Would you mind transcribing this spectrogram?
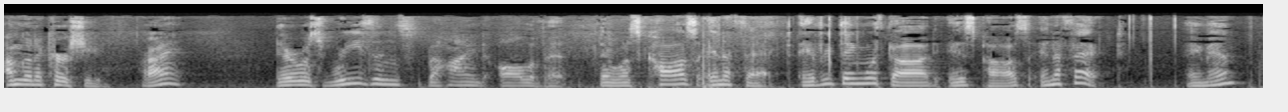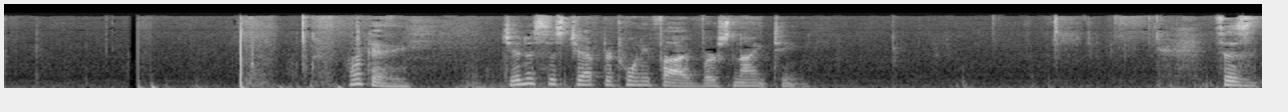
I'm going to curse you, right? There was reasons behind all of it. There was cause and effect. Everything with God is cause and effect. Amen? Okay. Genesis chapter 25, verse 19. It says,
